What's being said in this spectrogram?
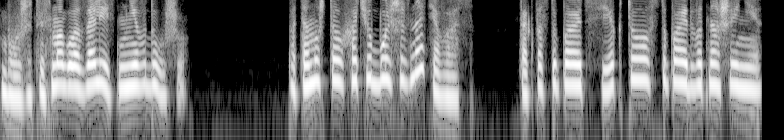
Боже, ты смогла залезть мне в душу. Потому что хочу больше знать о вас. Так поступают все, кто вступает в отношения.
